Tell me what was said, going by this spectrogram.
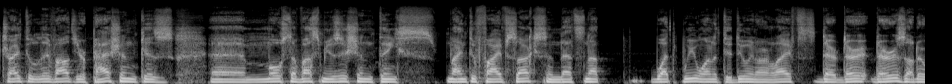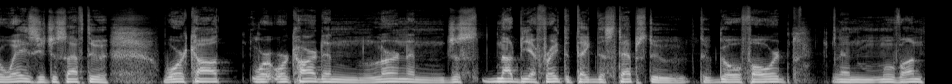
try to live out your passion because uh, most of us musicians thinks nine to five sucks and that's not what we wanted to do in our lives. There there there is other ways. You just have to work out work, work hard and learn and just not be afraid to take the steps to to go forward and move on.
